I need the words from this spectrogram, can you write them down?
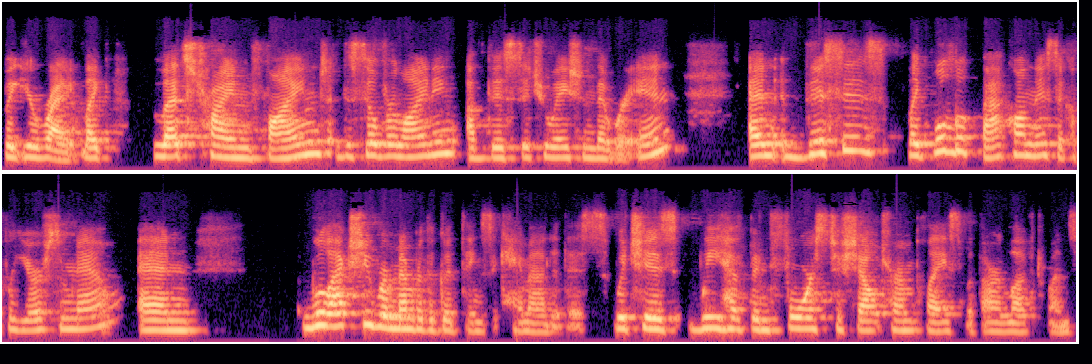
But you're right. Like, let's try and find the silver lining of this situation that we're in. And this is like, we'll look back on this a couple years from now and we'll actually remember the good things that came out of this, which is we have been forced to shelter in place with our loved ones.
